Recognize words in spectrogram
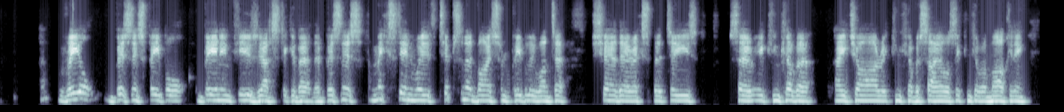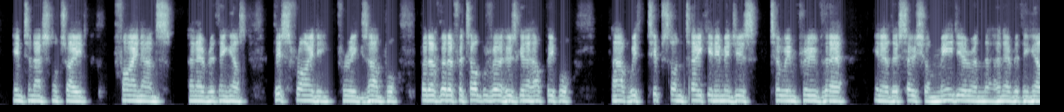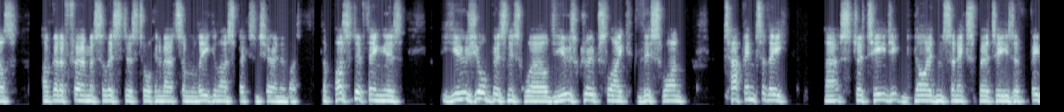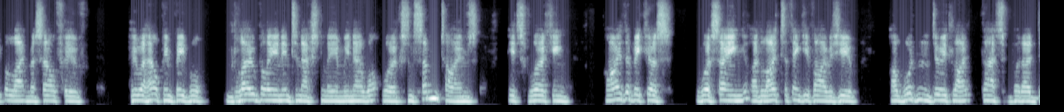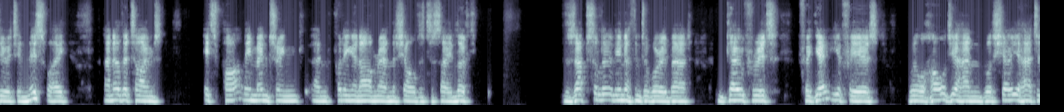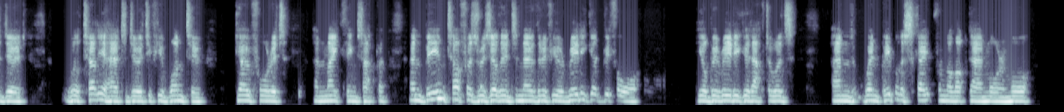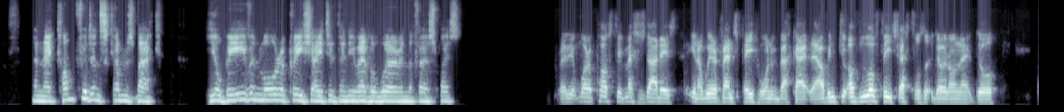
real business people being enthusiastic about their business, mixed in with tips and advice from people who want to share their expertise. So it can cover HR, it can cover sales, it can cover marketing, international trade, finance, and everything else. This Friday, for example, but I've got a photographer who's going to help people uh, with tips on taking images to improve their, you know, their social media and, and everything else. I've got a firm of solicitors talking about some legal aspects and sharing advice. The positive thing is use your business world, use groups like this one, tap into the uh, strategic guidance and expertise of people like myself who who are helping people globally and internationally, and we know what works. And sometimes it's working either because we're saying, I'd like to think if I was you, I wouldn't do it like that, but I'd do it in this way. And other times it's partly mentoring and putting an arm around the shoulder to say, look, there's absolutely nothing to worry about. Go for it. Forget your fears. We'll hold your hand. We'll show you how to do it. We'll tell you how to do it if you want to. Go for it and make things happen. And being tough as resilient to know that if you're really good before, you'll be really good afterwards. And when people escape from the lockdown more and more and their confidence comes back, you'll be even more appreciated than you ever were in the first place. Brilliant. What a positive message that is. You know, we're events people, want to be back out there. I've, enjoyed, I've loved these festivals that are going on outdoor.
